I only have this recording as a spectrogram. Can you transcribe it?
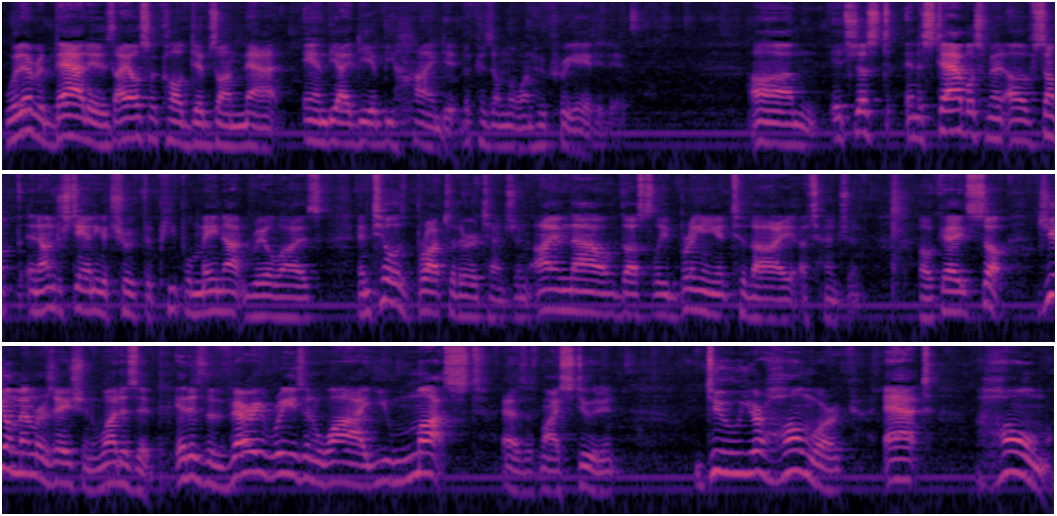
whatever that is, I also call dibs on that and the idea behind it because I'm the one who created it. Um, it's just an establishment of some, an understanding of truth that people may not realize until it's brought to their attention. I am now, thusly, bringing it to thy attention. Okay, so geomemorization, what is it? It is the very reason why you must as my student, do your homework at home.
